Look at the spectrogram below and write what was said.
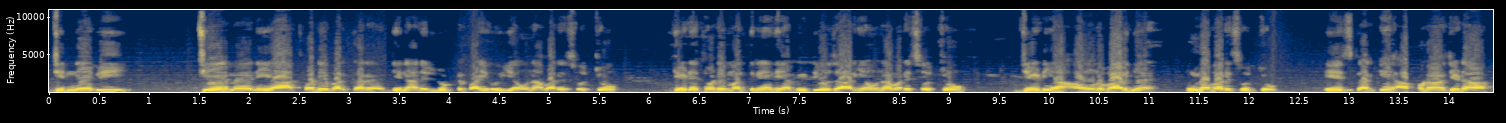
ਜਿੰਨੇ ਵੀ ਚੇਅਰਮੈਨ ਜਾਂ ਤੁਹਾਡੇ ਵਰਕਰ ਹੈ, ਜਿਨ੍ਹਾਂ ਨੇ ਲੁੱਟ ਪਾਈ ਹੋਈ ਹੈ ਉਹਨਾਂ ਬਾਰੇ ਸੋਚੋ। ਜਿਹੜੇ ਤੁਹਾਡੇ ਮੰਤਰੀਆਂ ਦੀਆਂ ਵੀਡੀਓਜ਼ ਆ ਰਹੀਆਂ ਉਹਨਾਂ ਬਾਰੇ ਸੋਚੋ। ਜਿਹੜੀਆਂ ਆਉਣ ਵਾਲੀਆਂ ਉਹਨਾਂ ਬਾਰੇ ਸੋਚੋ। ਇਸ ਕਰਕੇ ਆਪਣਾ ਜਿਹੜਾ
